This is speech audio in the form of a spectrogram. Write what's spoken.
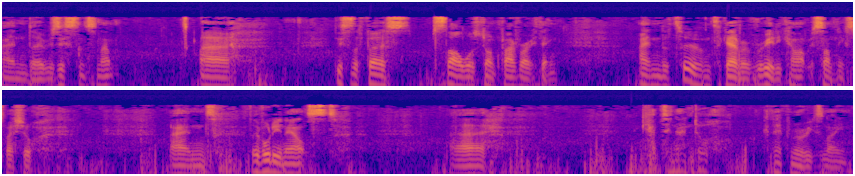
and uh, Resistance and that. Uh, this is the first Star Wars Jon Favreau thing, and the two of them together have really come up with something special. And they've already announced uh, Captain Andor. I can never remember his name,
